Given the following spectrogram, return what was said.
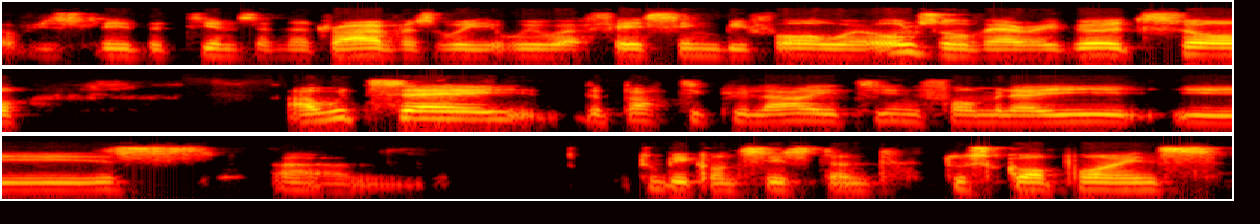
obviously the teams and the drivers we, we were facing before were also very good. So I would say the particularity in Formula E is um, to be consistent, to score points.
